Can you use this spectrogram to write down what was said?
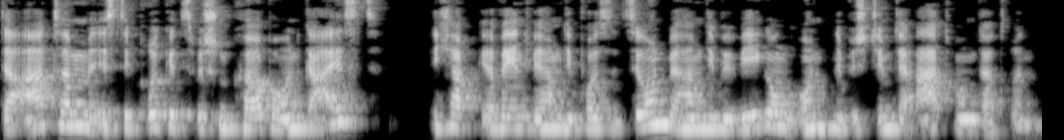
Der Atem ist die Brücke zwischen Körper und Geist. Ich habe erwähnt, wir haben die Position, wir haben die Bewegung und eine bestimmte Atmung da drin.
